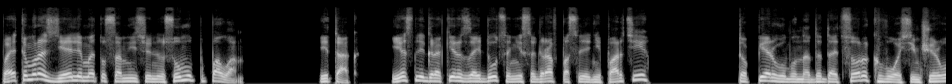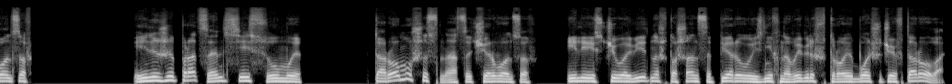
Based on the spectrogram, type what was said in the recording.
поэтому разделим эту сомнительную сумму пополам. Итак, если игроки разойдутся, не сыграв последней партии, то первому надо дать 48 червонцев, или же процент всей суммы, второму 16 червонцев, или из чего видно, что шансы первого из них на выигрыш втрое больше, чем второго,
